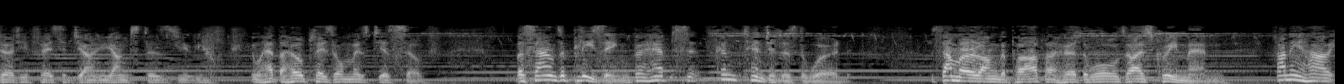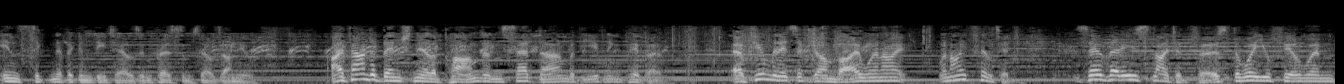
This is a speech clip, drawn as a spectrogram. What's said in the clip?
dirty-faced young youngsters. You, you, you had the whole place almost to yourself. The sounds are pleasing, perhaps contented is the word. Somewhere along the path I heard the Wall's ice cream man. Funny how insignificant details impress themselves on you. I found a bench near the pond and sat down with the evening paper. A few minutes had gone by when I when I felt it. So very slight at first, the way you feel when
